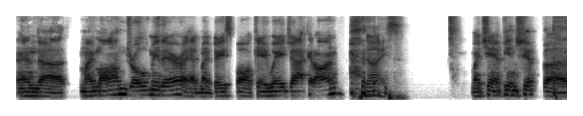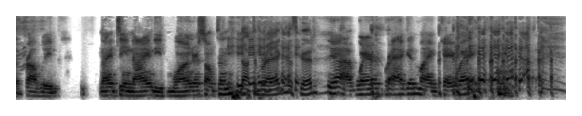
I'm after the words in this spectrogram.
And uh, my mom drove me there. I had my baseball K-Way jacket on, Nice. my championship, uh, probably 1991 or something. Not to brag. That's good. Yeah, wearing bragging my K-Way.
